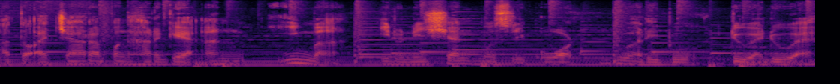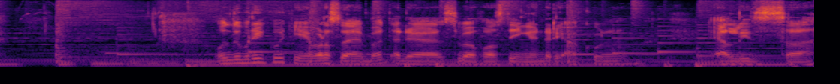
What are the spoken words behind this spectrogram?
atau acara penghargaan IMA Indonesian Music Award 2022. Untuk berikutnya, persahabat, ada sebuah postingan dari akun Elisa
